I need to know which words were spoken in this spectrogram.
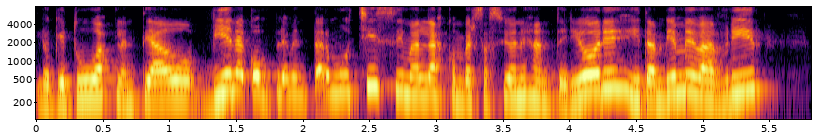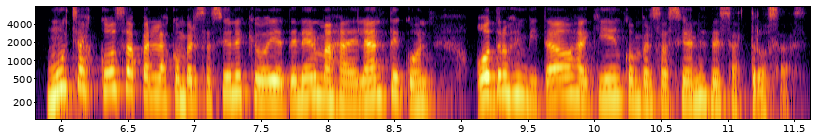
lo que tú has planteado viene a complementar muchísimas las conversaciones anteriores y también me va a abrir muchas cosas para las conversaciones que voy a tener más adelante con otros invitados aquí en Conversaciones Desastrosas.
